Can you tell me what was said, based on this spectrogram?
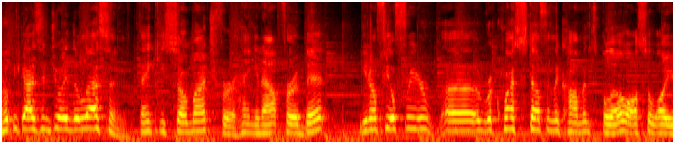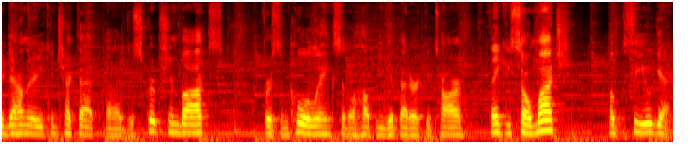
hope you guys enjoyed the lesson. Thank you so much for hanging out for a bit. You know, feel free to uh, request stuff in the comments below. Also, while you're down there, you can check that uh, description box for some cool links that'll help you get better at guitar. Thank you so much. Hope to see you again.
